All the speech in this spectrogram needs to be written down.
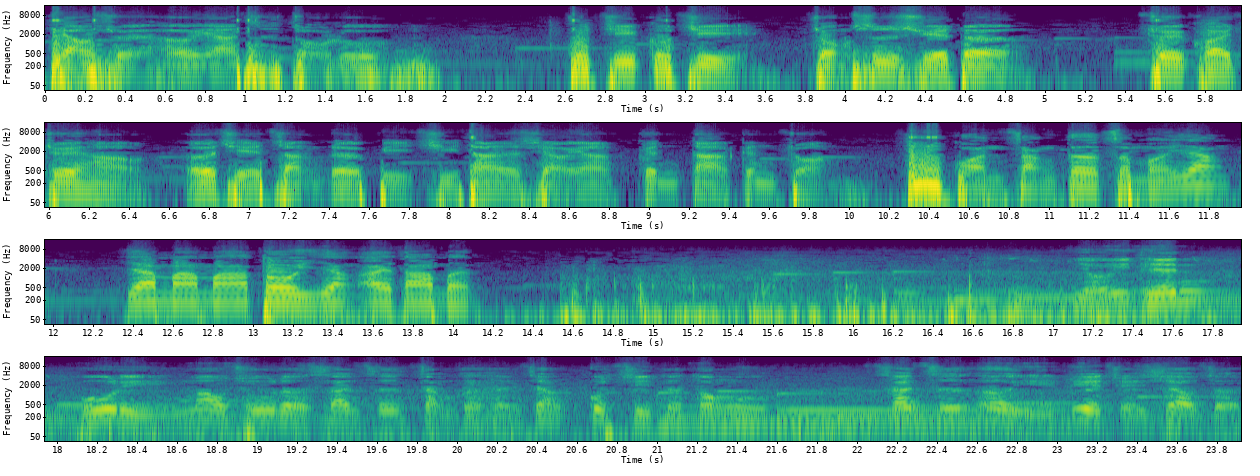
跳水和鸭子走路。咕叽咕叽，总是学得最快最好，而且长得比其他的小鸭更大更壮。不管长得怎么样，鸭妈妈都一样爱它们。有一天，湖里冒出了三只长得很像咕叽的动物。三只鳄鱼咧嘴笑着，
